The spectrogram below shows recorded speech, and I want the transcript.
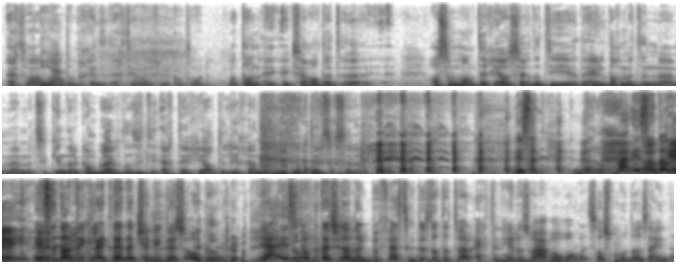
Echt waar, Ja? dan, dan begint het echt heel ingewikkeld te worden. Want dan, ik, ik zeg altijd, eh, als een man tegen jou zegt dat hij de hele dag met, een, eh, met, met zijn kinderen kan blijven, dan zit hij echt tegen jou te liegen en dan ligt hij ook tegen zichzelf. Is het, Ja. Maar is het, dan, is het dan tegelijkertijd dat je nu dus ook... Huh? Ja, is het ook dat je dan nu bevestigt dus dat het wel echt een hele zware rol is als moeder zijnde?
